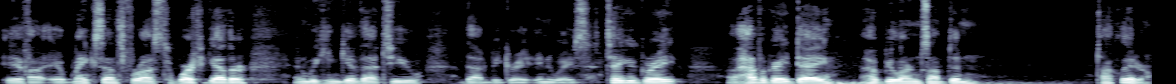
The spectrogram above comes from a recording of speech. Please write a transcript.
if uh, it makes sense for us to work together and we can give that to you, that'd be great. Anyways, take a great, Uh, have a great day. I hope you learned something. Talk later.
